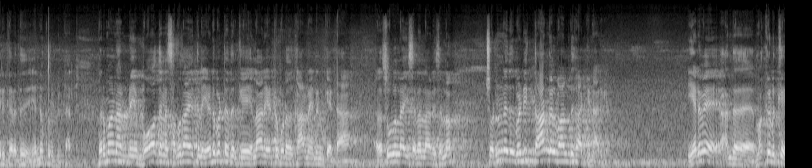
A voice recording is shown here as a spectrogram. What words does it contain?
இருக்கிறது என்று குறிப்பிட்டார். பெருமானாருடைய போதனை சமுதாயத்தில் எடுபட்டதற்கு எல்லாரும் ஏற்றுக்கொண்டது காரணம் என்னன்னு கேட்டால் ரசூலுல்லாஹி ஸல்லல்லாஹு அலைஹி சொன்னது சொன்னதுபடி தாங்கள் வாழ்ந்து காட்டினார்கள். எனவே அந்த மக்களுக்கு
